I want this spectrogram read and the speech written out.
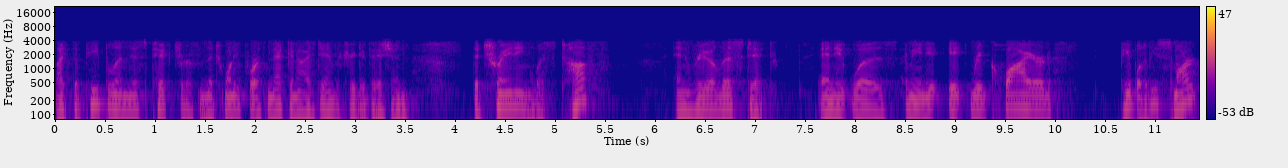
Like the people in this picture from the 24th Mechanized Infantry Division, the training was tough and realistic. And it was, I mean, it, it required people to be smart.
